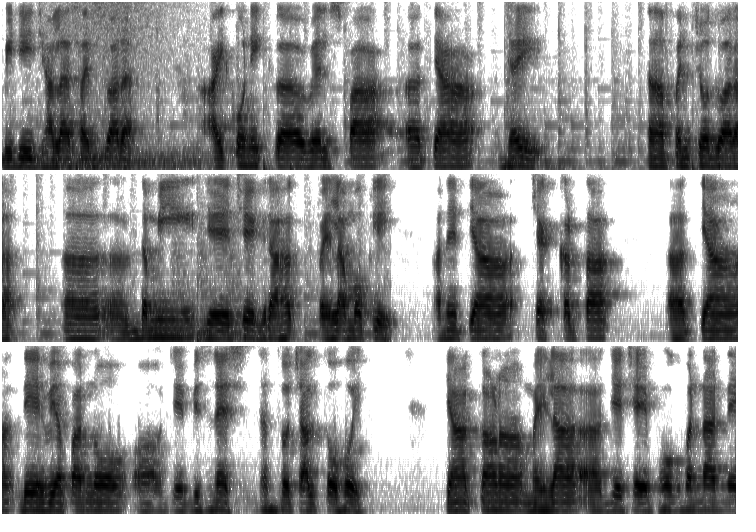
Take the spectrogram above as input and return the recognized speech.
બીડી ઝાલા સાહેબ દ્વારા આઇકોનિક વેલ સ્પા ત્યાં જઈ પંચો દ્વારા ડમી જે છે ગ્રાહક પહેલાં મોકલી અને ત્યાં ચેક કરતા ત્યાં દેહ વ્યાપારનો જે બિઝનેસ ધંધો ચાલતો હોય, ત્યાં ત્રણ મહિલા જે છે ભોગ બનનારને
